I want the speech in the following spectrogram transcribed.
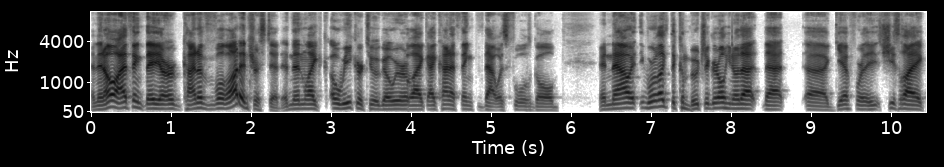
And then, oh, I think they are kind of a lot interested. And then, like a week or two ago, we were like, I kind of think that, that was fool's gold. And now it, we're like the kombucha girl, you know that that uh gif where she's like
